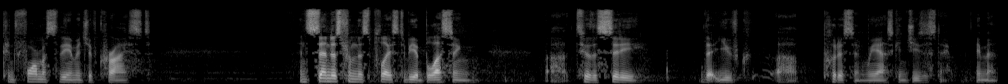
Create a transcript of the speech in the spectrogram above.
conform us to the image of Christ, and send us from this place to be a blessing uh, to the city that you've uh, put us in. We ask in Jesus' name. Amen.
